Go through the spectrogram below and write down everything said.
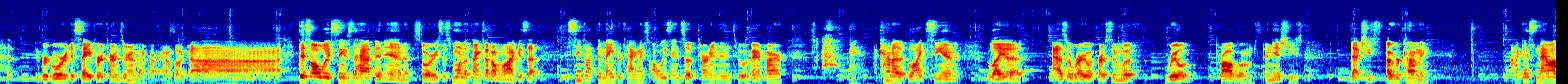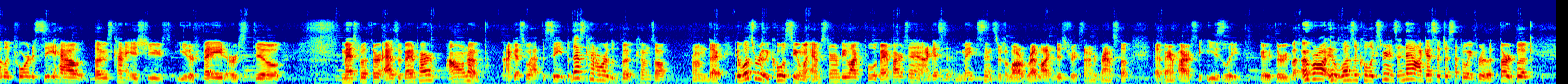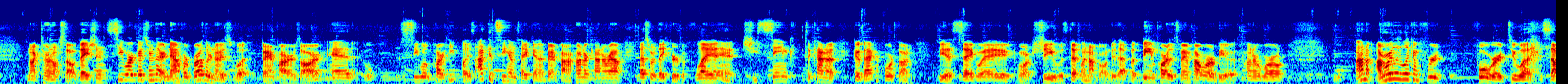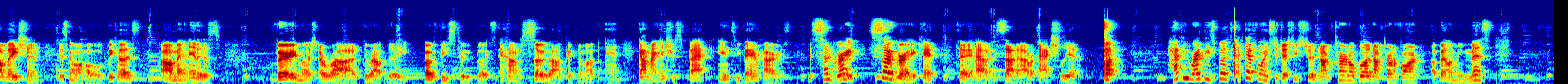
Grigori to save her turns her into a vampire. And I was like, ah. This always seems to happen in stories. It's one of the things I don't like is that it seems like the main protagonist always ends up turning into a vampire. It's like, ah, man. I kind of like seeing Leia as a regular person with real problems and issues that she's overcoming. I guess now I look forward to see how those kind of issues either fade or still mess with her as a vampire. I don't know. I guess we'll have to see. But that's kind of where the book comes off from there. It was really cool seeing what Amsterdam be like, full of vampires, and I guess it makes sense. There's a lot of red light districts and underground stuff that vampires could easily go through. But overall, it was a cool experience. And now I guess I just have to wait for the third book. Nocturnal Salvation, see where it goes from there. Now her brother knows what vampires are, and see what part he plays. I could see him taking a vampire hunter kind of route. That's what they feared with Leia, and she seemed to kind of go back and forth on be a segue, or she was definitely not going to do that, but being part of this vampire world, be a hunter world. I don't know. I'm really looking for forward to what Salvation is going to hold because, oh man, it is very much a ride throughout the both these two books, and I'm so glad I picked them up and got my interest back into vampires. It's so great. So great. I can't tell you how excited I actually am. But, have you read these books? I definitely suggest you should. Nocturnal Blood, Nocturnal Farm, A Villimey Mist.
